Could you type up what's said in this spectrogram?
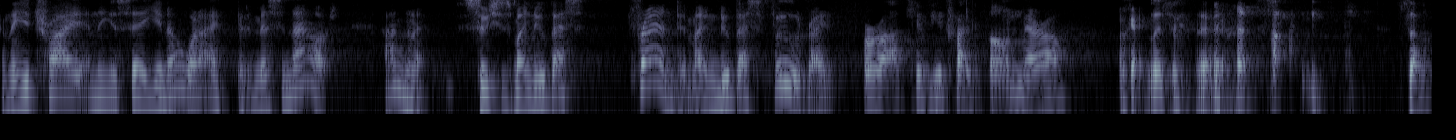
And then you try it, and then you say, you know what, I've been missing out. I'm gonna sushi's my new best friend and my new best food, right? Barak, have you tried bone marrow? Okay, listen. Sorry. So,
